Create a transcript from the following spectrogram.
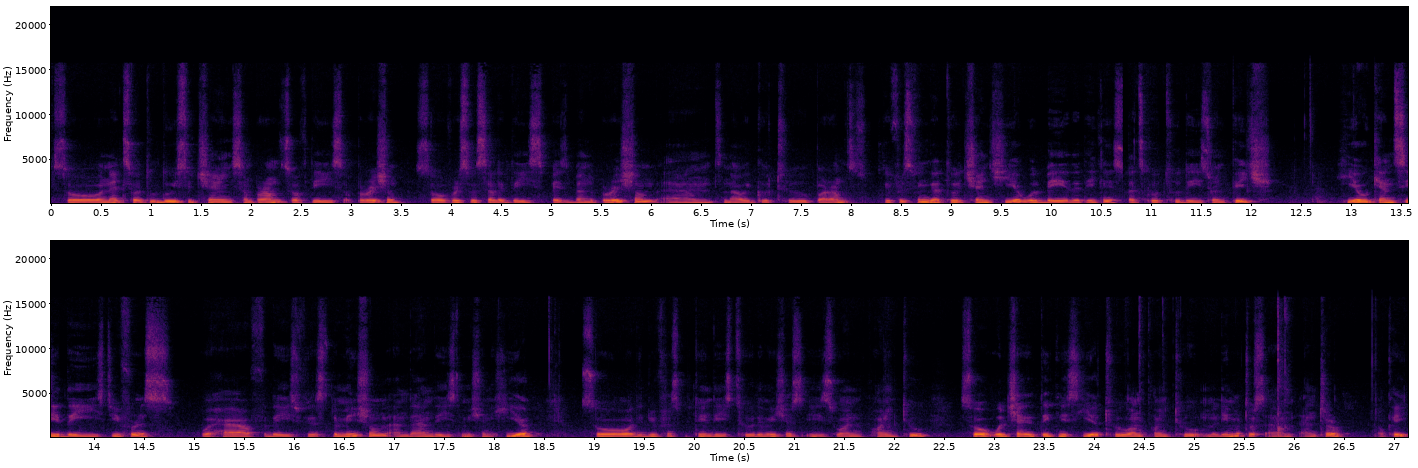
So next what we'll do is to change some parameters of this operation. So first we'll select the BaseBend operation and now we go to parameters. The first thing that we'll change here will be the thickness. Let's go to the string page here we can see the difference we have this first dimension and then this dimension here. So the difference between these two dimensions is 1.2 so we'll change the thickness here to 1.2 millimeters and enter okay?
